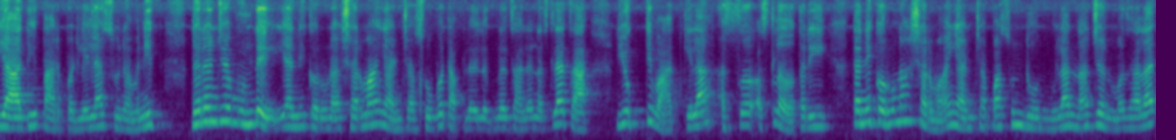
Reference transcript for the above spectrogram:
याआधी पार पडलेल्या सुनावणीत धनंजय मुंडे यांनी करुणा शर्मा यांच्यासोबत आपलं लग्न झालं नसल्याचा युक्तिवाद केला असं असलं तरी त्यांनी करुणा शर्मा यांच्यापासून दोन मुलांना जन्म झालाय.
